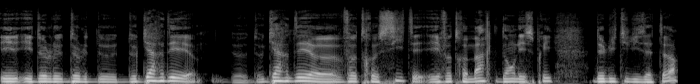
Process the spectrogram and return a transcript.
et, de garder de, de garder euh, votre site et, votre marque dans l'esprit de l'utilisateur.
